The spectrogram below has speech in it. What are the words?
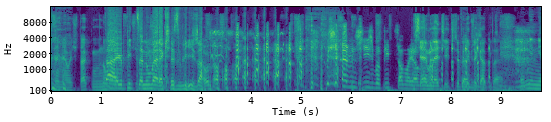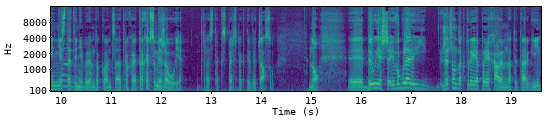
Pizzę miałeś, tak? Numerek tak, się pizzę zbliżał. numerek się zbliżał. No. Musiałem iść, bo pizza moja Musiałem lecieć, żeby nie Także przegapić. No, nie, nie, niestety nie byłem do końca, trochę, trochę w sumie żałuję. Teraz tak z perspektywy czasu. No, y, był jeszcze, w ogóle rzeczą, dla której ja pojechałem na te targi,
